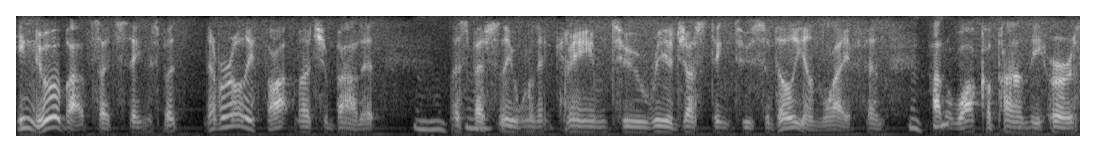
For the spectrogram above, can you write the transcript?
he knew about such things, but never really thought much about it, especially when it came to readjusting to civilian life and how to walk upon the earth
